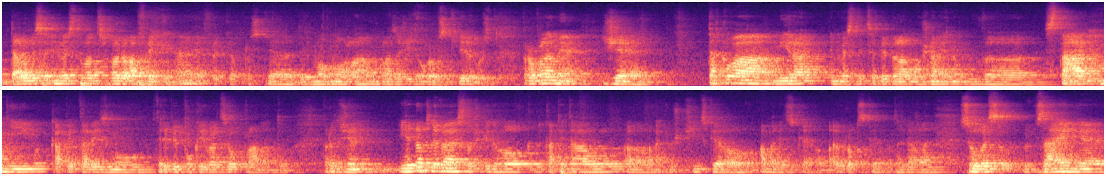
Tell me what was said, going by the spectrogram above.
dalo by se investovat třeba do Afriky. Ne? Afrika prostě by mohla, mohla zažít obrovský růst. Problém je, že Taková míra investice by byla možná jenom v státním kapitalismu, který by pokrýval celou planetu. Protože jednotlivé složky toho kapitálu, eh, ať už čínského, amerického, evropského a tak dále, jsou vzájemně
